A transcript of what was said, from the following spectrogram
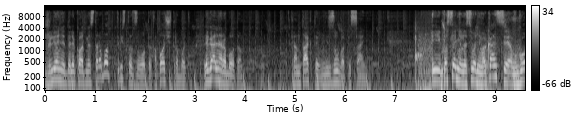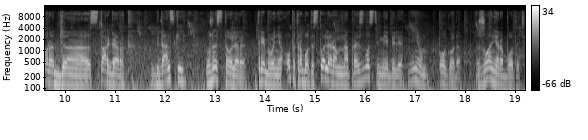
Жилье недалеко от места работы, 300 злотых. Оплачивает работник. Легальная работа. Контакты внизу в описании. И последняя на сегодня вакансия в город э, Старгард Гданский. Нужны столеры. Требования. Опыт работы столером на производстве мебели. Минимум полгода. Желание работать.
